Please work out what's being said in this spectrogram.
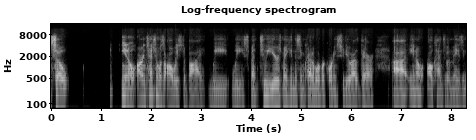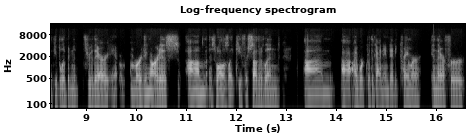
so you know our intention was always to buy. We we spent two years making this incredible recording studio out there. Uh, you know all kinds of amazing people have been through there you know, emerging artists um, as well as like kiefer sutherland. Um, uh, i worked with a guy named eddie kramer in there for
